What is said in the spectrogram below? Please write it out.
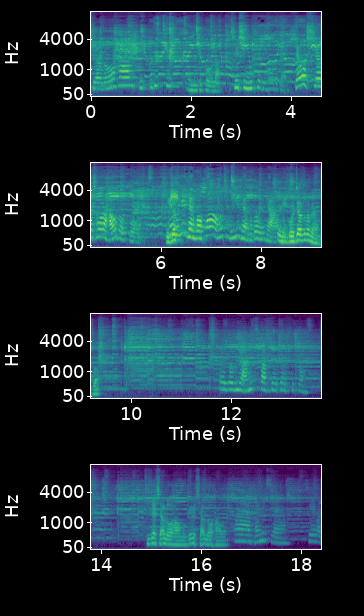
消落好，滴滴滴，哎，你就过了。其实母亲就喝了个，消消喝了好多个。因为你看过花，我去问你看过多少条？嗯，我家这个样子。那个样子吧，比较就是说。就叫小落号嘛，给你写写那个。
